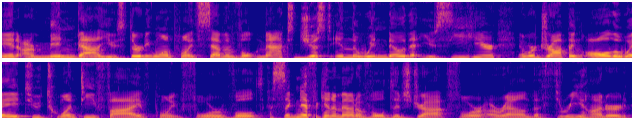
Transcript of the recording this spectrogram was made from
and our min values 31.7 volt max just in the window that you see here and we're dropping all the way to 25.4 volts a significant amount of voltage drop for around the 300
